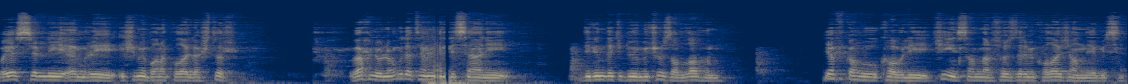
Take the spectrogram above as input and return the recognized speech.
Ve yessirli emri, işimi bana kolaylaştır. Ve ahlul ugdeten min lisani, dilindeki düğümü çöz Allah'ım. Yefkahu kavli, ki insanlar sözlerimi kolayca anlayabilsin.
